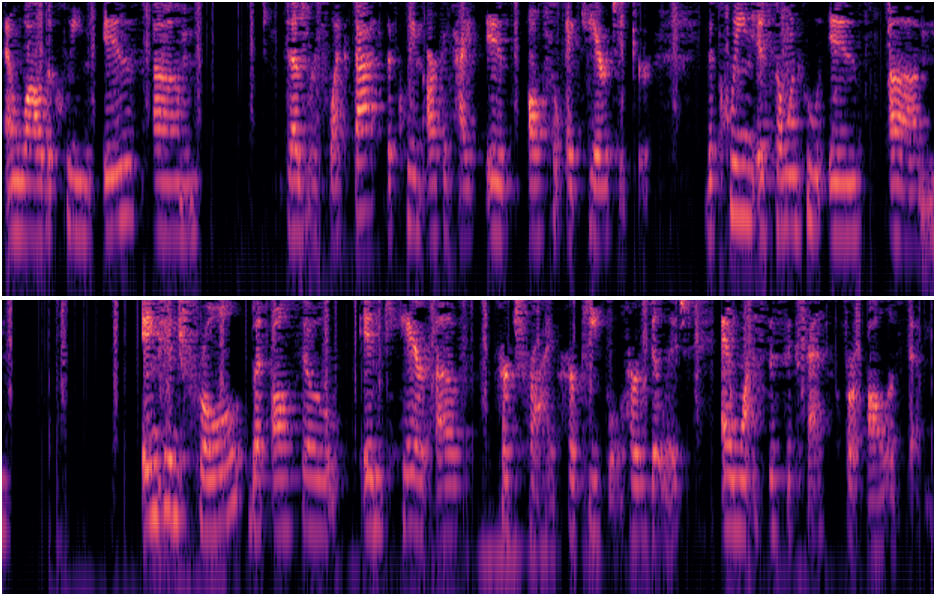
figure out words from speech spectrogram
And while the queen is um, does reflect that, the queen archetype is also a caretaker. The queen is someone who is um, in control, but also in care of her tribe, her people, her village, and wants the success for all of them.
